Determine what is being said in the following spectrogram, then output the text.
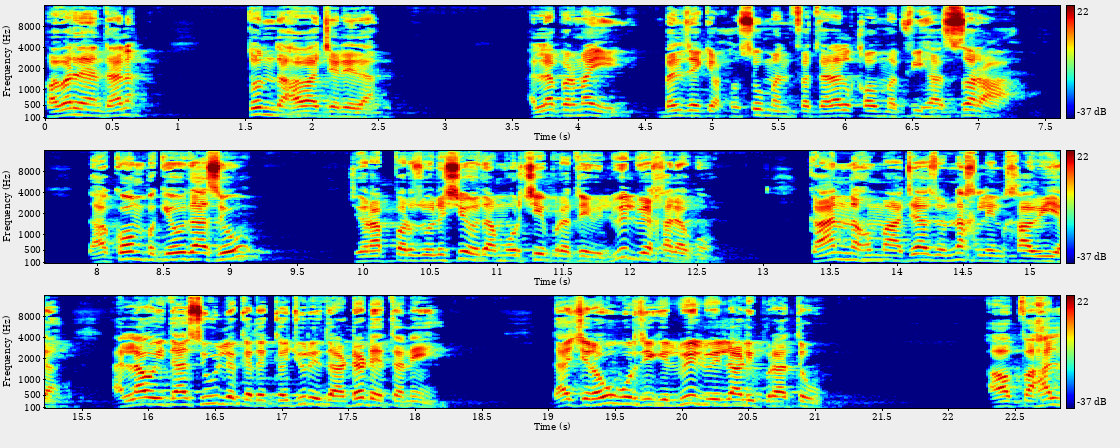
خبر ده تعالی تند هوا چلی دا الله فرمای بل ځکه حسوما فتر القوم فيها صرع دا قوم په کې وداسو چې را پرزول شي او دا مورچی پرته ویل ویل به خلکو کانهم ماجاز نخل خاویه الله وی دا سول لکه د کجوري دا ډډه تنه دا چې راو ورځيږي لوی لوی لاړی پراتو او په هل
